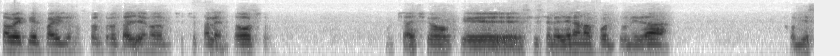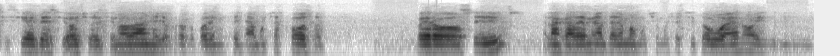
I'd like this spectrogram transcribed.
sabes que el país de nosotros está lleno de muchachos talentosos. Muchachos que si se le dieran la oportunidad con 17, 18, 19 años, yo creo que pueden enseñar muchas cosas. Pero sí, en la academia tenemos muchos muchachitos buenos y, y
